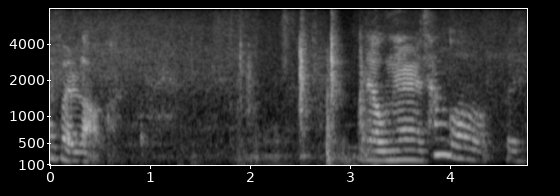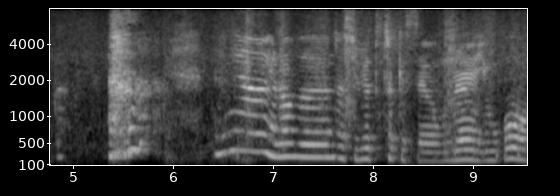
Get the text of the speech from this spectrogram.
오빠 일로 내가 오늘 산 거 보여줄까? 안녕 여러분 저 집에 도착했어요. 오늘 이거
